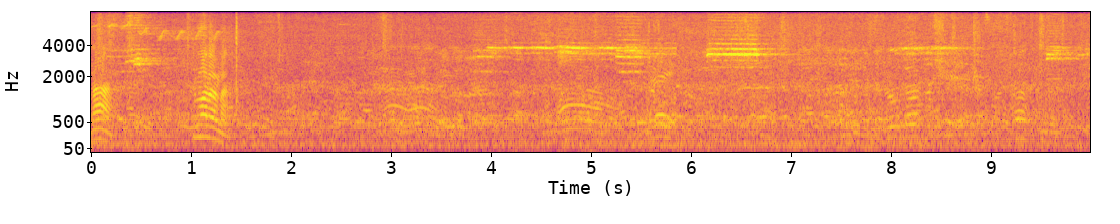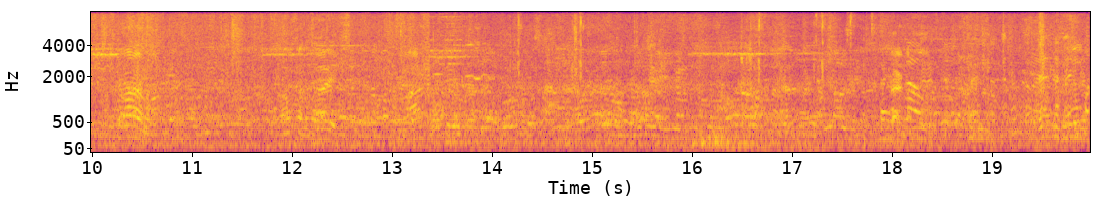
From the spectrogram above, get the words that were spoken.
na semana na Eu não sei se você está aqui. Eu não sei se você está aqui. Eu não sei se você está aqui. Eu não sei se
